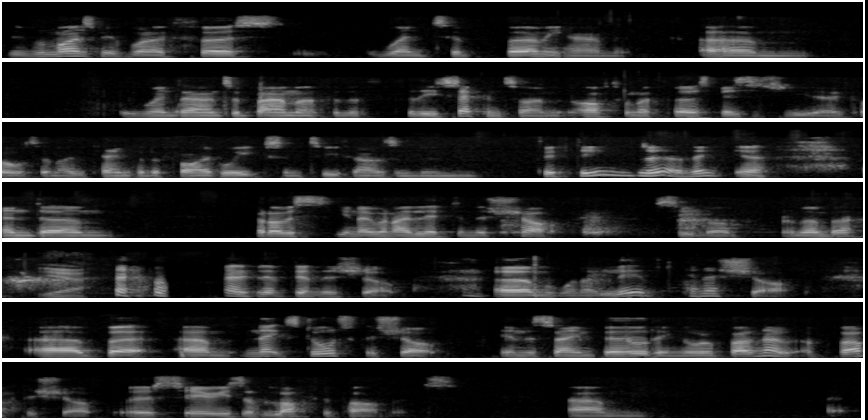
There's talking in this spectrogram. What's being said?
it reminds me of when I first went to Birmingham. Um, we went down to Bama for the for the second time after when I first visited you there, Colton. I came for the five weeks in 2015, was it? I think, yeah. And um, but I was, you know, when I lived in the shop, see Bob, remember? Yeah, I lived in the shop. Um, when I lived in a shop, uh, but um, next door to the shop, in the same building, or above, no, above the shop, a series of loft apartments, um,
